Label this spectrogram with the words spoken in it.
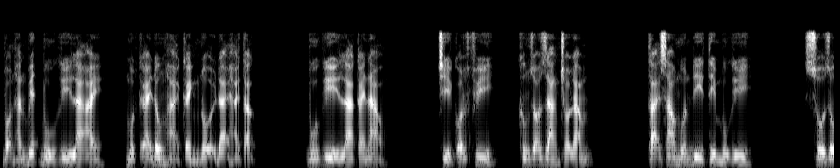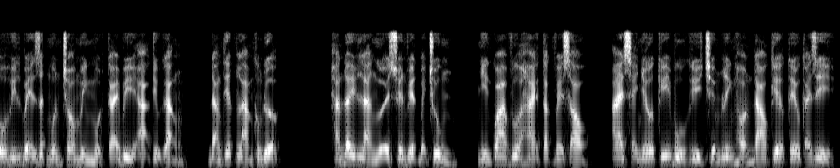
bọn hắn biết bù ghi là ai, một cái đông hải cảnh nội đại hải tặc. Bù ghi là cái nào? Chỉ có phi không rõ ràng cho lắm. Tại sao muốn đi tìm bù ghi? Sô dô huy bệ rất muốn cho mình một cái bị ạ tiểu gẳng, đáng tiếc làm không được. Hắn đây là người xuyên việt bệnh chung nhìn qua vua hải tặc về sau, ai sẽ nhớ kỹ bù ghi chiếm lĩnh hòn đảo kia kêu cái gì,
